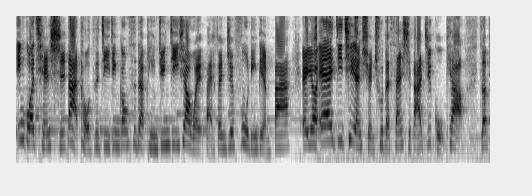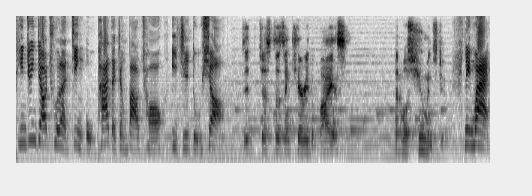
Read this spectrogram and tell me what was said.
英国前十大投资基金公司的平均绩效为百分之负零点八，而由 AI 机器人选出的三十八只股票，则平均交出了近五趴的正报酬，一枝独秀。It just doesn't carry the bias that most humans do. 另外，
